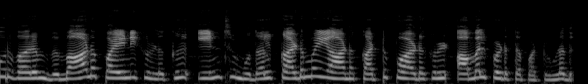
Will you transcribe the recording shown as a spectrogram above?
சிங்கப்பூர் வரும் விமான பயணிகளுக்கு இன்று முதல் கடுமையான கட்டுப்பாடுகள் அமல்படுத்தப்பட்டுள்ளது.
